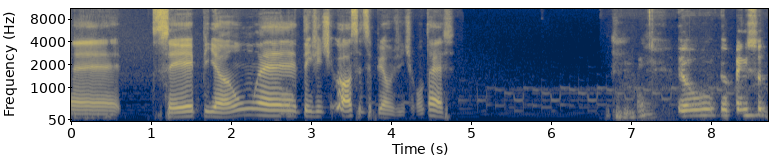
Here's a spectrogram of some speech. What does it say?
é, ser peão, é, tem gente que gosta de ser peão, gente, acontece. Eu, eu penso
